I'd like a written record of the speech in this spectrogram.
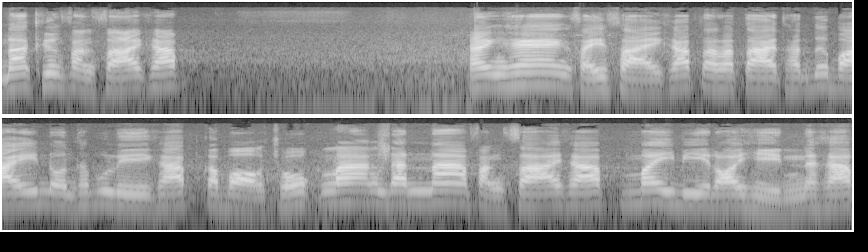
หน้าเครื่องฝั่งซ้ายครับแห้งๆใสๆครับตาตล์ทันเดอร์ไบต์นนทบุรีครับกระบอกโชคล่างด้านหน้าฝั่งซ้ายครับไม่มีรอยหินนะครับ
